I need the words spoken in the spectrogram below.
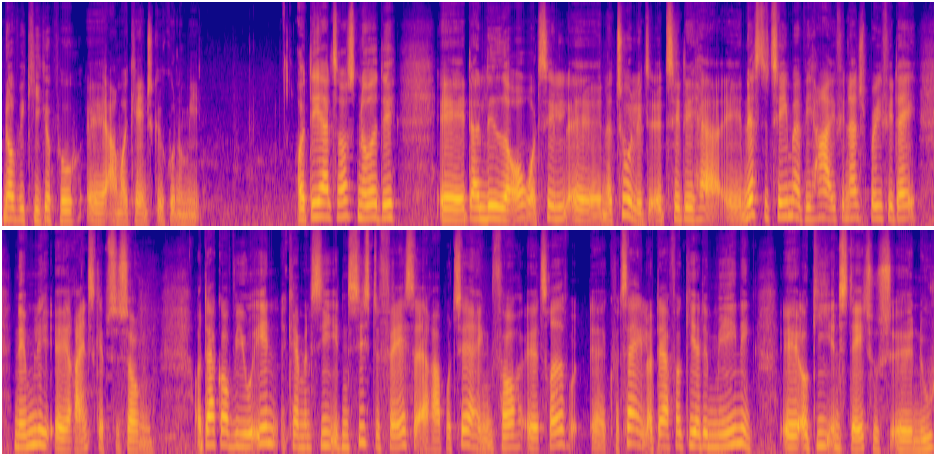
når vi kigger på øh, amerikansk økonomi. Og det er altså også noget af det, øh, der leder over til øh, naturligt øh, til det her næste tema, vi har i Finansbrief i dag, nemlig regnskabssæsonen. Og der går vi jo ind, kan man sige, i den sidste fase af rapporteringen for tredje kvartal, og derfor giver det mening at give en status nu.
